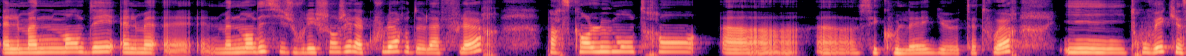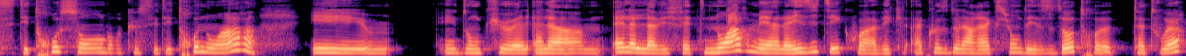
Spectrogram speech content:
elle m'a demandé, elle m'a, elle m'a demandé si je voulais changer la couleur de la fleur parce qu'en le montrant à, ses collègues euh, tatoueurs, il trouvait que c'était trop sombre, que c'était trop noir, et euh, et donc euh, elle, elle a elle elle l'avait faite noire, mais elle a hésité quoi avec à cause de la réaction des autres tatoueurs.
